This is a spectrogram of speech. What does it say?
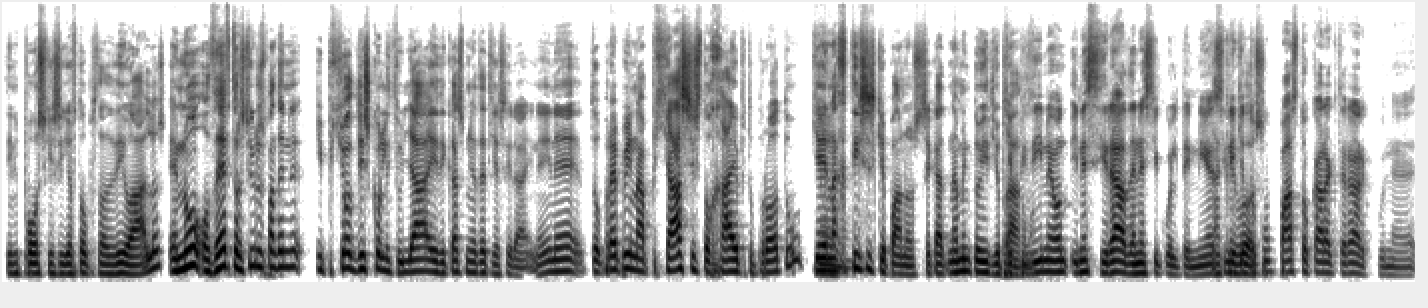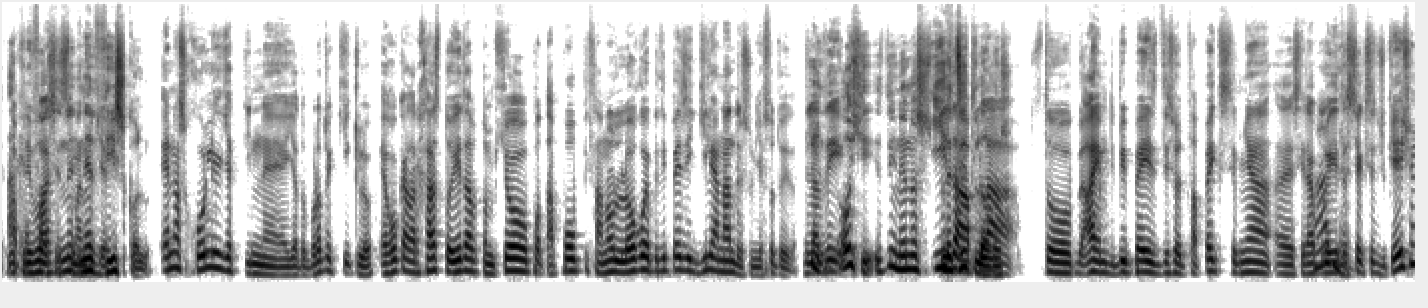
την υπόσχεση για αυτό που θα δει ο άλλος. Ενώ ο δεύτερος κύκλο πάντα είναι η πιο δύσκολη δουλειά, ειδικά σε μια τέτοια σειρά. Είναι, είναι το πρέπει να πιάσεις το hype του πρώτου και Ναι. να χτίσεις και πάνω σε κάτι, να μην είναι το ίδιο Και πράγμα. επειδή είναι, ον- είναι σειρά, δεν είναι sequel ταινία, είναι και το Ακριβώς. που πας στο character arc που είναι Ακριβώς. αποφάσεις Είναι, είναι σημαντικές. δύσκολο. Ένα σχόλιο για, την, ε, για τον πρώτο κύκλο. Εγώ καταρχάς το είδα από τον πιο ποταπό πιθανό λόγο επειδή παίζει η Γκίλιαν Άντερσον, γι' αυτό το είδα. Δηλαδή, όχι, είναι ένας είδα legit λόγος. Απλά στο IMDb page της ότι θα παίξεις σε μια ε, σειρά που Άντε. λέγεται Sex Education.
